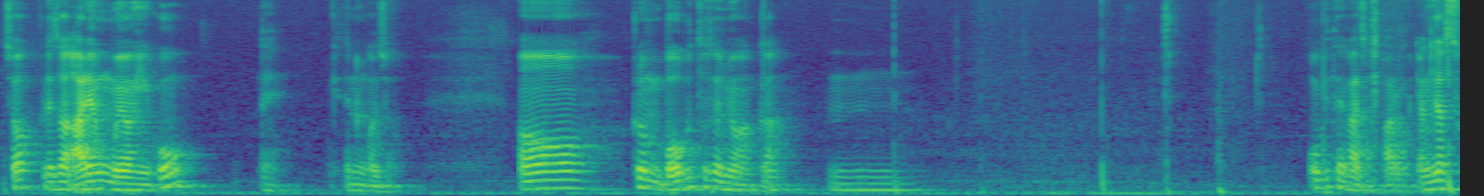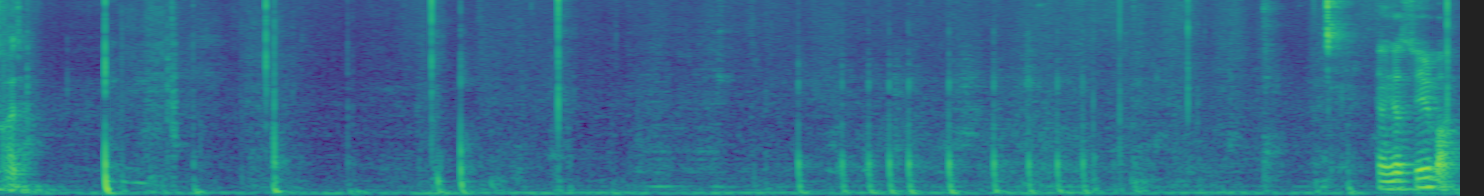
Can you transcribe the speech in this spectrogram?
그렇죠? 그래서 R형 모형이고 네 이렇게 되는 거죠. 어 그럼 뭐부터 설명할까? 음 오비탈 가자 바로. 양자수 가자. 양자수 1번.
